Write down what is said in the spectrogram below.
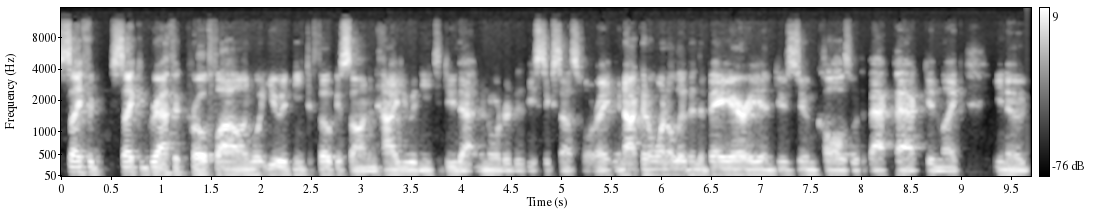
psychographic profile on what you would need to focus on and how you would need to do that in order to be successful right? You're not going to want to live in the bay area and do zoom calls with a backpack and like you know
